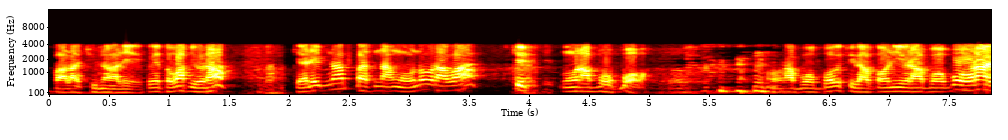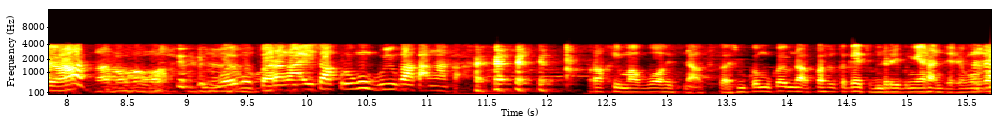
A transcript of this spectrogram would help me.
Fala junah le, kowe tawaf ya ora. Jare Ibnu Abbas nak ngono ora wajib ora apa-apa. Ora apa-apa dilakoni ora apa-apa, ora ya ora. Kowe iku barang Aisyah krungu guyu kakak ngakak. Rahimahullah Ibnu Abbas. Muga-muga Ibnu Abbas uteke bener pangeran jare mongko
